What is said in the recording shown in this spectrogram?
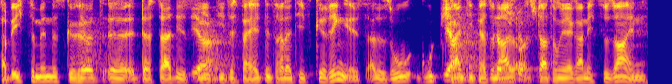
habe ich zumindest gehört, ja. Äh, dass da die, ja. die, das Verhältnis relativ gering ist. Also so gut scheint ja, die Personalausstattung ja gar nicht zu sein.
